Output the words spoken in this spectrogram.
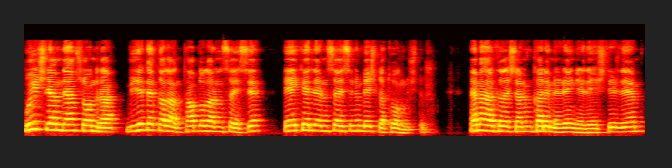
Bu işlemden sonra müzede kalan tabloların sayısı heykellerin sayısının 5 katı olmuştur. Hemen arkadaşlarım kalemin rengini değiştirdim.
